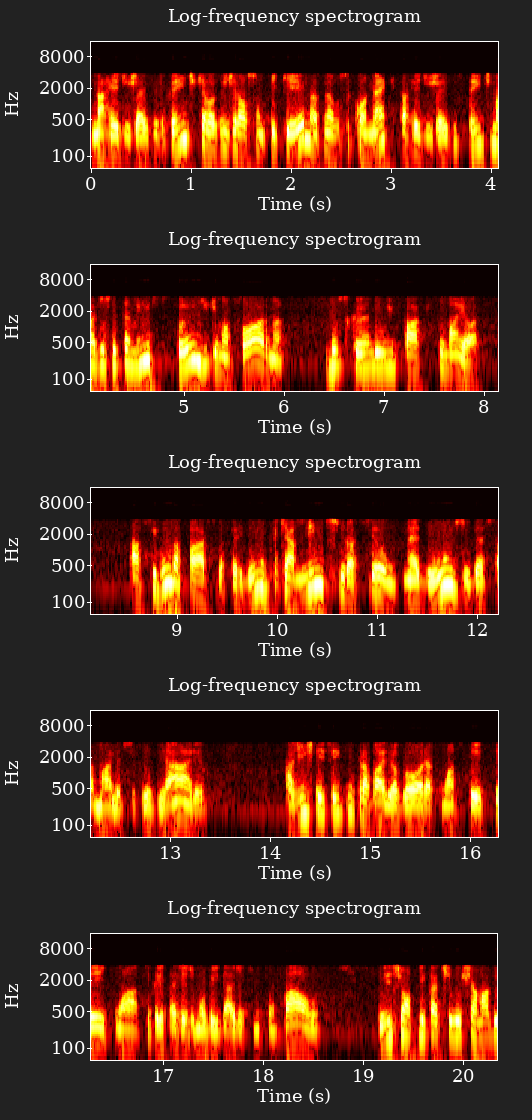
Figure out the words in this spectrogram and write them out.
na rede já existente, que elas em geral são pequenas, né? você conecta a rede já existente, mas você também expande de uma forma buscando um impacto maior. A segunda parte da pergunta, que é a mensuração né, do uso dessa malha cicloviária, a gente tem feito um trabalho agora com a CT e com a Secretaria de Mobilidade aqui em São Paulo. Existe um aplicativo chamado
